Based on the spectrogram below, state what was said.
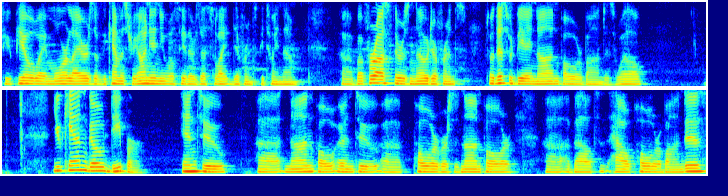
if you peel away more layers of the chemistry onion, you will see there's a slight difference between them. Uh, but for us, there's no difference. So this would be a non-polar bond as well. You can go deeper into uh, non-polar, into uh, polar versus non-polar uh, about how polar a bond is.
